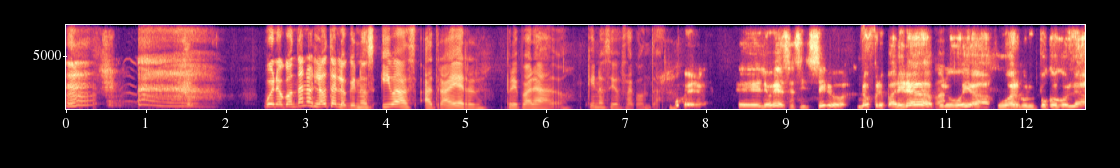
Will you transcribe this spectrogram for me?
bueno, contanos, Lauta, lo que nos ibas a traer preparado. ¿Qué nos ibas a contar? Bueno, eh, le voy a ser sincero, no preparé nada, pero voy a jugar con un poco con la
